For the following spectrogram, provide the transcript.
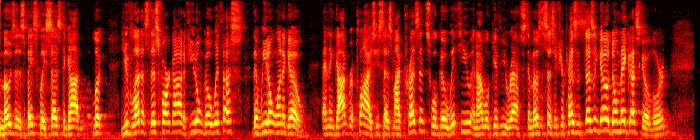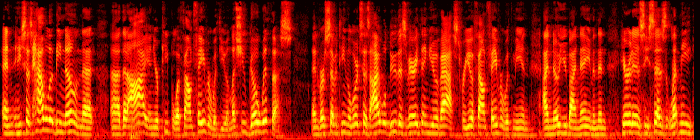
Moses basically says to God, Look, you've led us this far, God. If you don't go with us, then we don't want to go. And then God replies, He says, My presence will go with you and I will give you rest. And Moses says, If your presence doesn't go, don't make us go, Lord. And he says, How will it be known that, uh, that I and your people have found favor with you unless you go with us? And verse 17, the Lord says, I will do this very thing you have asked, for you have found favor with me, and I know you by name. And then here it is, he says, Let me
